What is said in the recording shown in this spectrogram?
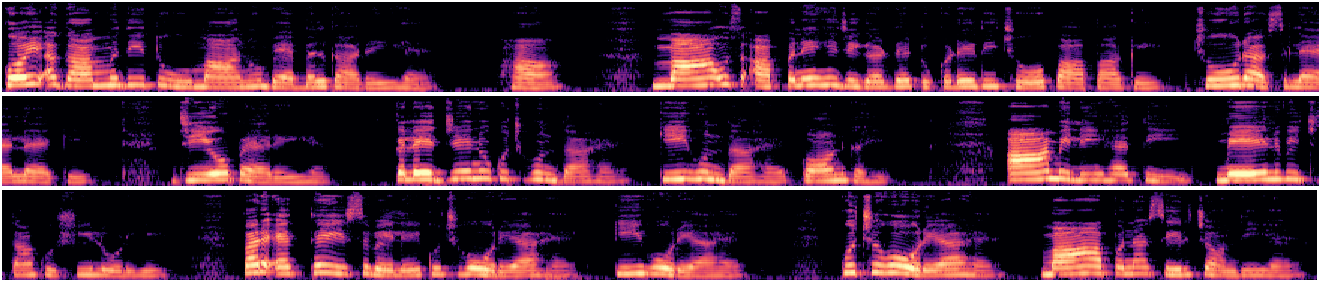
ਕੋਈ ਅਗੰਮ ਦੀ ਧੂ ਮਾਂ ਨੂੰ ਬੈਬਲ ਕਰ ਰਹੀ ਹੈ। ਹਾਂ, ਮਾਂ ਉਸ ਆਪਣੇ ਹੀ ਜਿਗਰ ਦੇ ਟੁਕੜੇ ਦੀ ਛੋ ਪਾ ਪਾ ਕੇ ਛੂ ਰਸ ਲੈ ਲੈ ਕੇ ਜੀਓ ਪੈ ਰਹੀ ਹੈ। ਕਲੇਜੇ ਨੂੰ ਕੁਝ ਹੁੰਦਾ ਹੈ, ਕੀ ਹੁੰਦਾ ਹੈ, ਕੌਣ ਕਹੇ? ਆ ਮਿਲੀ ਹੈ ਧੀ, ਮੇਲ ਵਿੱਚ ਤਾਂ ਖੁਸ਼ੀ ਲੋੜੀਏ। ਪਰ ਇੱਥੇ ਇਸ ਵੇਲੇ ਕੁਝ ਹੋ ਰਿਹਾ ਹੈ, ਕੀ ਹੋ ਰਿਹਾ ਹੈ? ਕੁਝ ਹੋ ਰਿਹਾ ਹੈ, ਮਾਂ ਆਪਣਾ ਸਿਰ ਚਾਹੁੰਦੀ ਹੈ।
